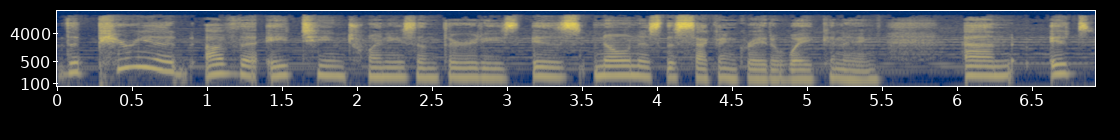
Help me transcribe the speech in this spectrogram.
The period of the 1820s and 30s is known as the Second Great Awakening, and it's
